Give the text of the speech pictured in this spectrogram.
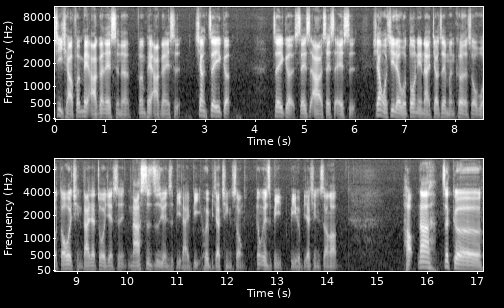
技巧分配 R 跟 S 呢？分配 R 跟 S，像这一个，这一个谁是 R 谁是 S？像我记得我多年来教这门课的时候，我都会请大家做一件事，拿四支原子笔来比，会比较轻松。用原子笔比会比较轻松哦。好，那这个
